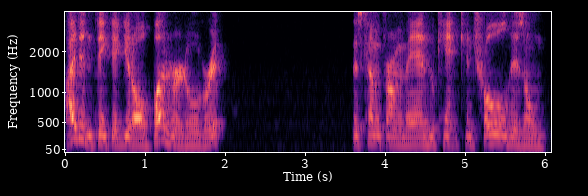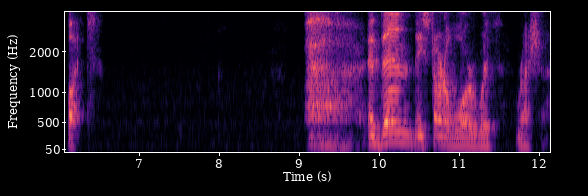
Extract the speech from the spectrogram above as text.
I didn't think they'd get all butthurt over it. This coming from a man who can't control his own butt. and then they start a war with Russia.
